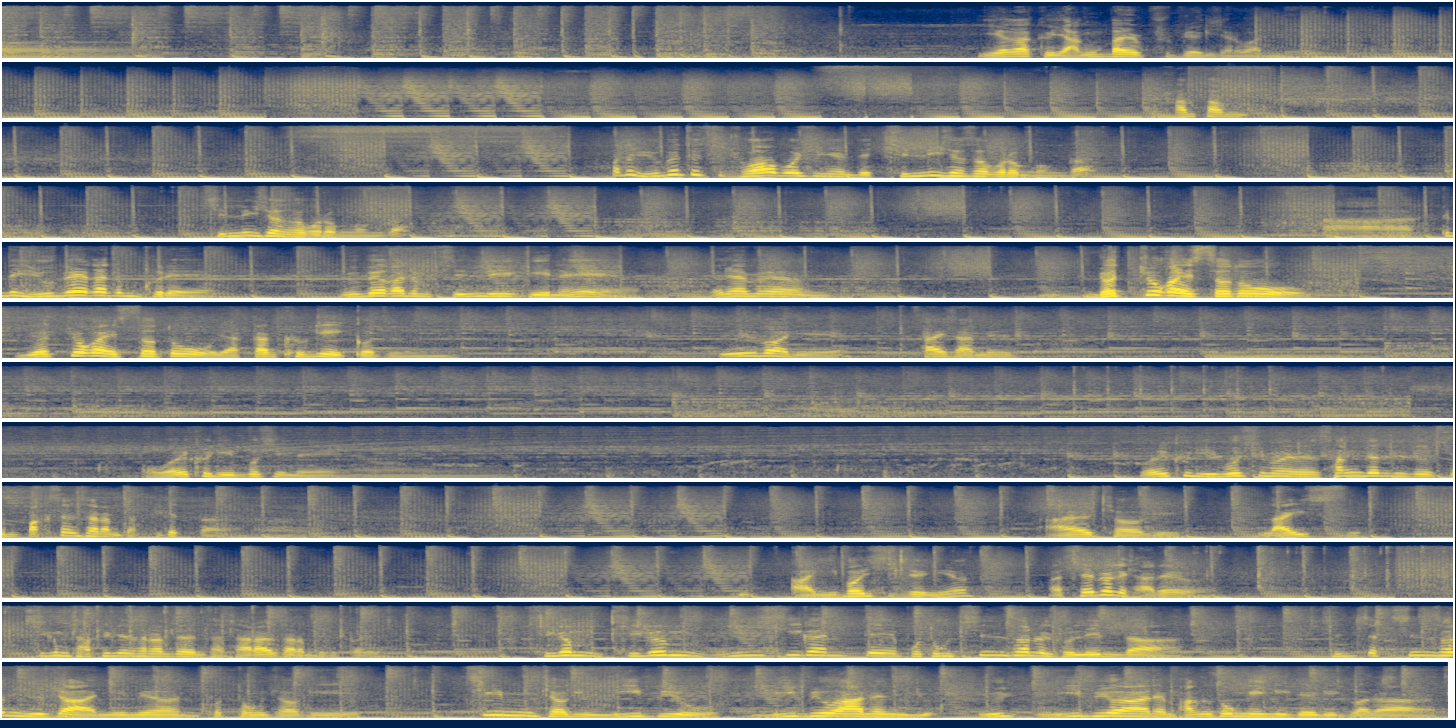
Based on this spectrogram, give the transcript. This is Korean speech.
얘가 그 양발 풀백이잖아 맞네 한판 근데 유벤투스 좋아 보시는데 질리셔서 그런 건가? 질리셔서 그런 건가? 아 근데 유배가 좀 그래 유배가 좀 질리긴 해 왜냐면 몇 조가 있어도 몇 조가 있어도 약간 그게 있거든 1번이에요 4231 음. 어, 월클 입으시네 어. 월클 입으시면 상대들도 좀 빡센 사람 잡히겠다. 어. 아 저기 라이스. 이- 아 이번 시즌이요? 아 새벽에 잘해요. 지금 잡히는 사람들은 다 잘하는 사람들일까요? 지금 지금 이 시간대 보통 친선을 돌린다. 진짜 친선 유저 아니면 보통 저기 팀 저기 리뷰 리뷰하는 유, 유- 리뷰하는 방송인이 되거나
